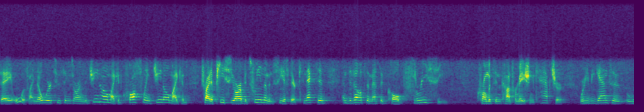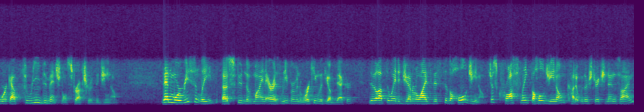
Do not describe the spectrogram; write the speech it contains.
say, oh, if I know where two things are in the genome, I could cross-link genome, I could try to PCR between them and see if they're connected, and developed a method called 3C, chromatin conformation capture, where he began to work out three-dimensional structure of the genome. Then more recently, a student of mine, Erez Lieberman, working with Job Dekker, developed a way to generalize this to the whole genome. Just cross-link the whole genome, cut it with a restriction enzyme,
